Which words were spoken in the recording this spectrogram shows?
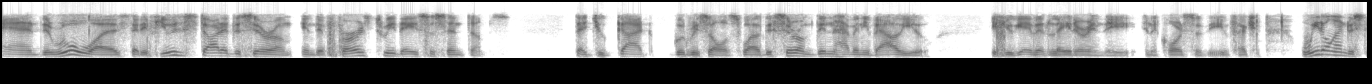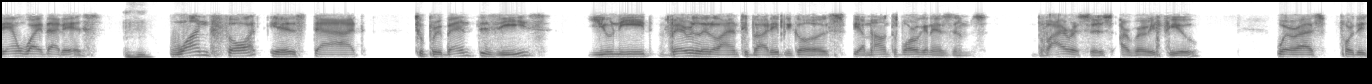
And the rule was that if you started the serum in the first three days of symptoms, that you got good results. While the serum didn't have any value if you gave it later in the in the course of the infection. We don't understand why that is. Mm-hmm. One thought is that to prevent disease, you need very little antibody because the amount of organisms, viruses, are very few. Whereas for the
